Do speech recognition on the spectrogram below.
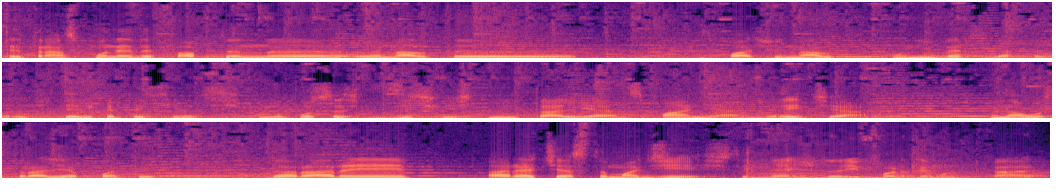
te transpune de fapt în, uh, în alt uh, spațiu, în alt univers, dacă vreți. Știi? Adică te simți, nu poți să zici că ești în Italia, în Spania, în Grecia, în Australia poate, dar are, are această magie. Știi? Mi-aș dori foarte mult ca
